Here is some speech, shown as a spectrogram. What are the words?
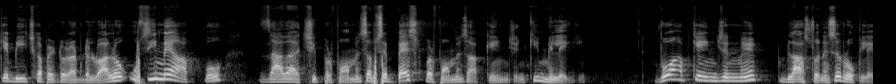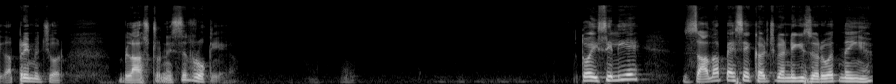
के बीच का पेट्रोल आप डलवा लो, उसी में आपको ज़्यादा अच्छी परफॉर्मेंस सबसे बेस्ट परफॉर्मेंस आपके इंजन की मिलेगी। वो आपके इंजन में ब्लास्ट होने से रोक लेगा प्रीमेच्योर ब्लास्ट होने से रोक लेगा। तो इसीलिए ज़्यादा पैसे खर्च करने की ज़रूरत नहीं है,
